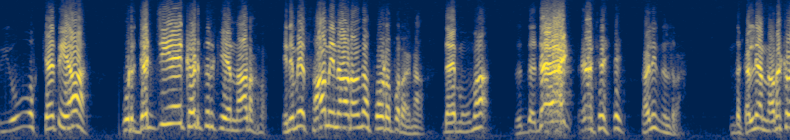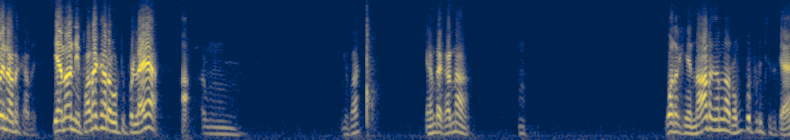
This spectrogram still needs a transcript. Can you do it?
ஐயோ கேட்டியா? ஒரு ஜட்ஜியே கெடுத்திருக்கு என் நாடகம். இனிமே சாமி நாடகம் தான் போட போறேன் நான். நில்றா. இந்த கல்யாணம் நடக்கவே நடக்காது. ஏன்னா நீ பணக்கார விட்டு பிள்ளை அ, ம். இங்க வா. ஏன்டா கண்ணா. உனக்கு என் நாடகம்லாம் ரொம்ப பிடிச்சிருக்க?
